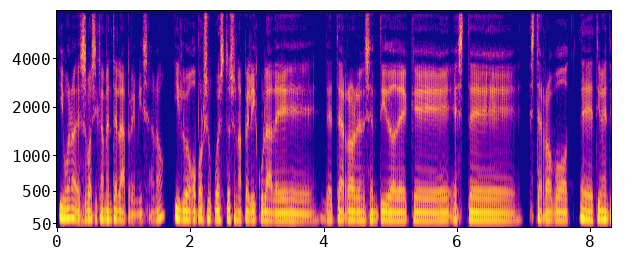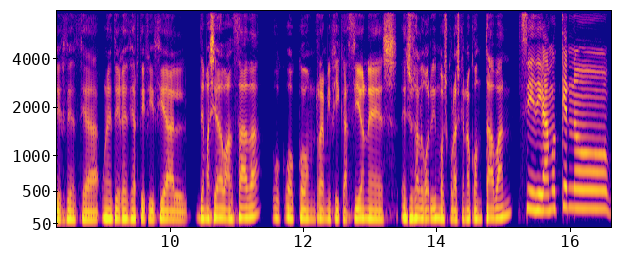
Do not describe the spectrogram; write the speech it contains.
y bueno, esa es básicamente la premisa, ¿no? Y luego, por supuesto, es una película de, de terror en el sentido de que este, este robot eh, tiene una inteligencia, una inteligencia artificial demasiado avanzada o, o con ramificaciones en sus algoritmos con las que no contaban. Sí, digamos que no,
